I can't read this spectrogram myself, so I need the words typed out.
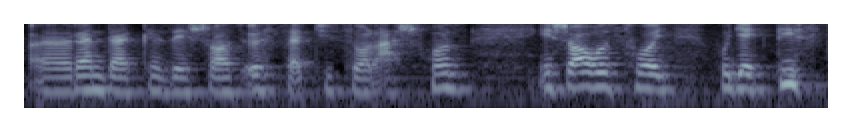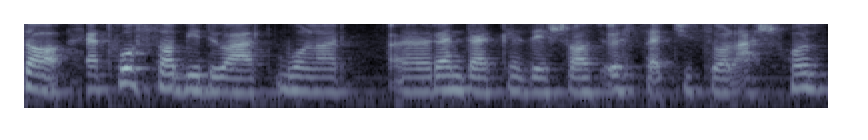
rendelkezésre az összecsiszoláshoz, és ahhoz, hogy, hogy egy tiszta, mert hosszabb idő állt volna rendelkezésre az összecsiszoláshoz,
